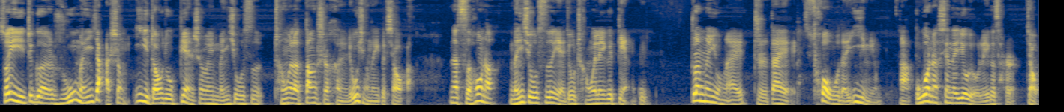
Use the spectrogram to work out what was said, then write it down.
所以这个儒门亚圣一朝就变身为门修斯，成为了当时很流行的一个笑话。那此后呢，门修斯也就成为了一个典故，专门用来指代错误的艺名啊。不过呢，现在又有了一个词儿叫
